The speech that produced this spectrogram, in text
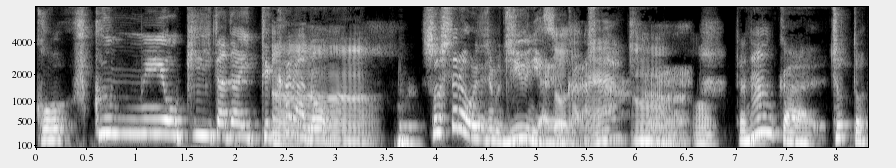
こう、含み置きいただいてからの、の、そしたら俺たちも自由にやれるからさ。そうだね。うんだなんか、ちょっと、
